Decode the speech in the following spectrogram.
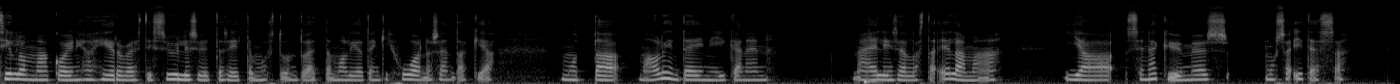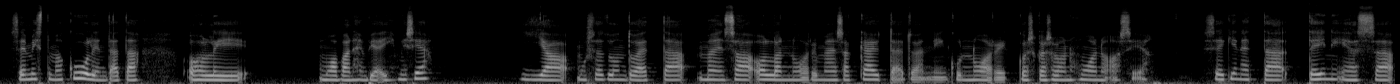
Silloin mä koin ihan hirveästi syyllisyyttä siitä. Musta tuntui, että mä olin jotenkin huono sen takia. Mutta mä olin teini-ikäinen. Mä elin sellaista elämää. Ja se näkyy myös mussa itsessä. Se, mistä mä kuulin tätä, oli mua vanhempia ihmisiä. Ja musta tuntuu, että mä en saa olla nuori, mä en saa käyttäytyä niin kuin nuori, koska se on huono asia. Sekin, että teini-iässä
